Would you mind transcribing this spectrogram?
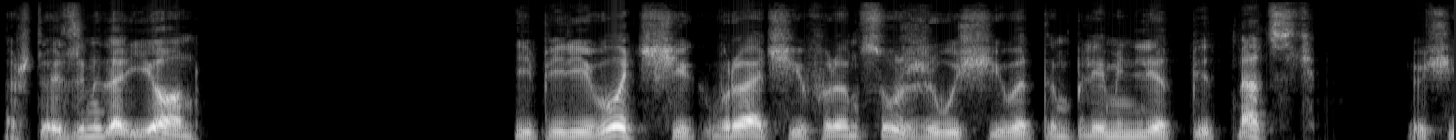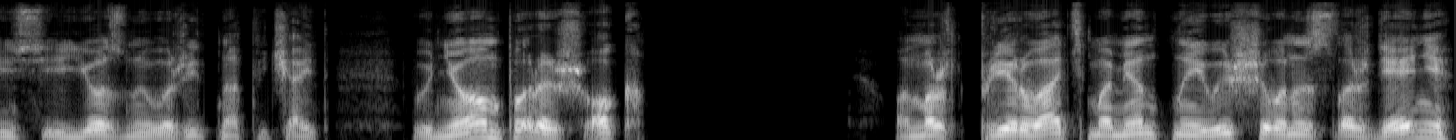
А что это за медальон? И переводчик, врач и француз, живущий в этом племени лет пятнадцать, очень серьезно и уважительно отвечает. В нем порошок. Он может прервать момент наивысшего наслаждения,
